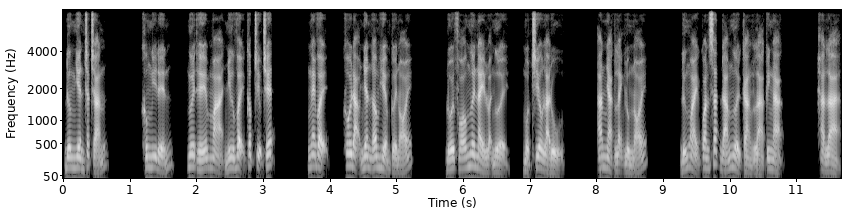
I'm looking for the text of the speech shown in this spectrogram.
đương nhiên chắc chắn. Không nghĩ đến, ngươi thế mà như vậy cấp chịu chết. Nghe vậy, khôi đạo nhân âm hiểm cười nói, đối phó ngươi này loại người một chiêu là đủ. An nhạc lạnh lùng nói. Đứng ngoài quan sát đám người càng là kinh ngạc. Hẳn là,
